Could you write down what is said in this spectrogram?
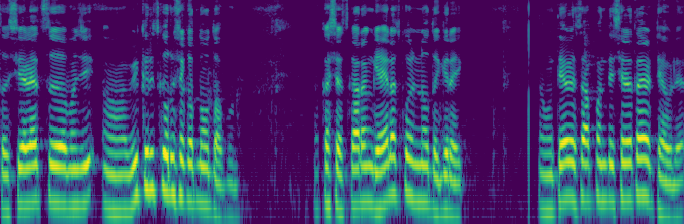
तर शेळ्याच म्हणजे विक्रीच करू शकत नव्हतो आपण. कशाच? कारण घ्यायलाच कोणी नव्हतं गिराईक मग त्यावेळेस आपण त्या शेळ्या तयार ठेवल्या.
